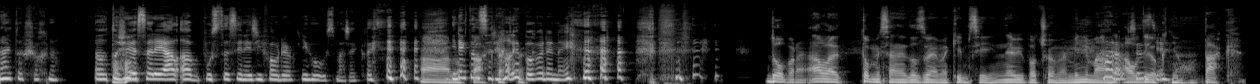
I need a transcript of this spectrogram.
A je to všechno. To, Aha. že je seriál a puste si nejdřív audioknihu, jsme řekli. Áno, Jinak ten tak, seriál tak, je tak. povedený. Dobre, ale to my sa nedozvieme, kým si nevypočujeme minimálne Áno, audioknihu. Tak.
